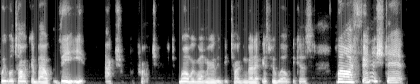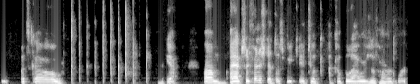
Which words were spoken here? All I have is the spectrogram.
we will talk about the actual project. Well, we won't really be talking about it. I guess we will because well, I finished it. Let's go. Yeah. Um, I actually finished it this week. It took a couple hours of hard work.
